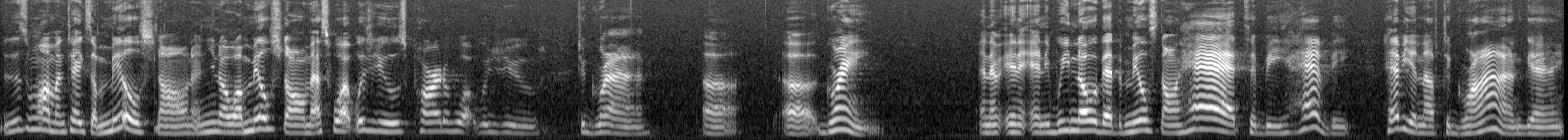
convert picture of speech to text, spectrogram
This woman takes a millstone, and you know, a millstone, that's what was used, part of what was used to grind uh, uh, grain. And, and, and we know that the millstone had to be heavy, heavy enough to grind, grain,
